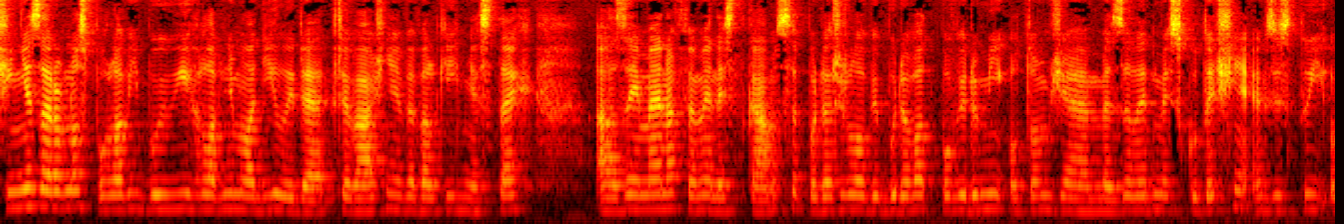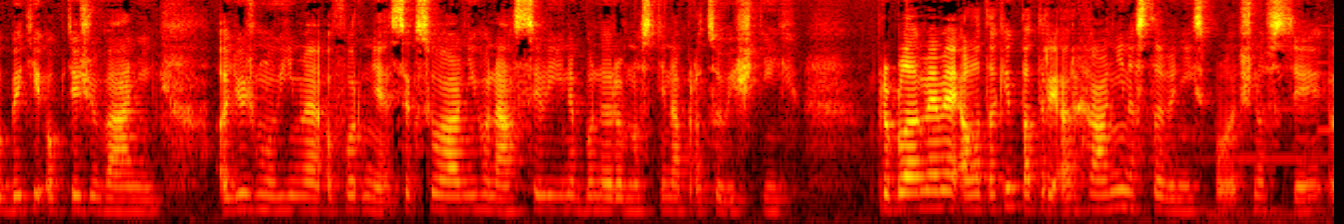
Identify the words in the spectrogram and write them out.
Číně za rovnost pohlaví bojují hlavně mladí lidé, převážně ve velkých městech, a zejména feministkám se podařilo vybudovat povědomí o tom, že mezi lidmi skutečně existují oběti obtěžování, ať už mluvíme o formě sexuálního násilí nebo nerovnosti na pracovištích. Problémem je ale taky patriarchální nastavení společnosti, eh,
